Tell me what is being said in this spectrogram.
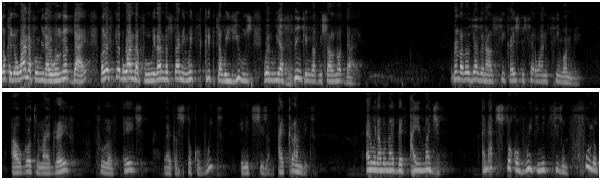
Okay, you're wonderful with I will not die, but let's get wonderful with understanding which scripture we use when we are thinking that we shall not die. Remember those days when I was sick, I used to say one thing on me. I'll go to my grave full of age like a stalk of wheat in its season. I crammed it. And when I'm on my bed, I imagine. And that stock of wheat in its season, full of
